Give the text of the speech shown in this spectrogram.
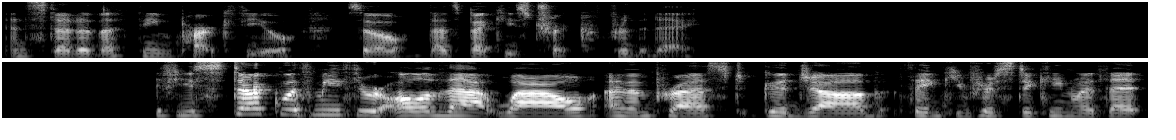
instead of the theme park view. So that's Becky's trick for the day. If you stuck with me through all of that, wow, I'm impressed. Good job. Thank you for sticking with it.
